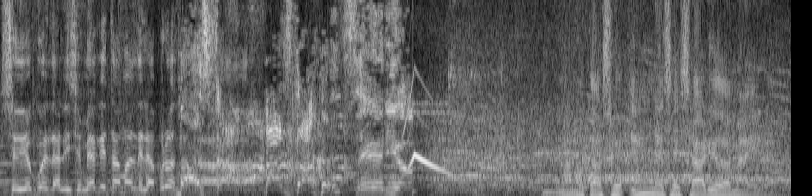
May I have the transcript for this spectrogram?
se dio cuenta, le dice, mira que está mal de la próstata. ¡Basta! ¡Basta! ¿En serio? Manotazo innecesario de Mayra.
